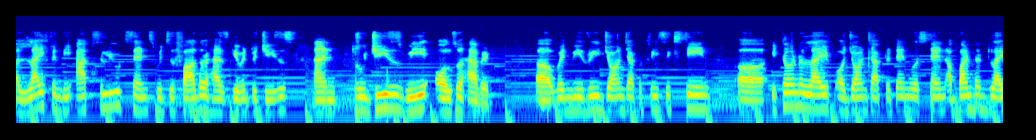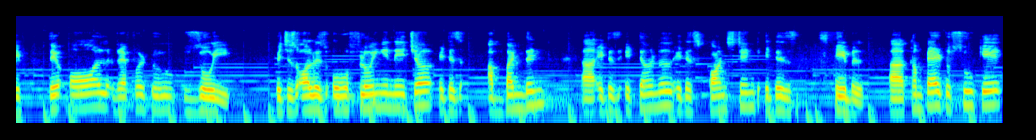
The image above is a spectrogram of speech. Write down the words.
A life in the absolute sense, which the Father has given to Jesus, and through Jesus we also have it. Uh, when we read John chapter 3 16, uh, eternal life, or John chapter 10, verse 10, abundant life, they all refer to Zoe, which is always overflowing in nature. It is abundant, uh, it is eternal, it is constant, it is stable. Uh, compared to Suke,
